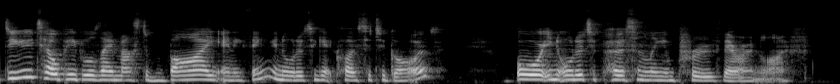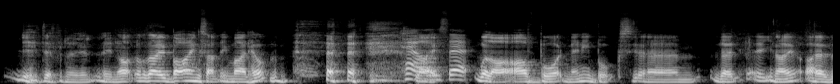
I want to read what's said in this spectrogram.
Do you tell people they must buy anything in order to get closer to God or in order to personally improve their own life? Yeah, definitely not. Although buying something might help them. How Like, is that? Well, I- I've bought many books um, that you know I've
